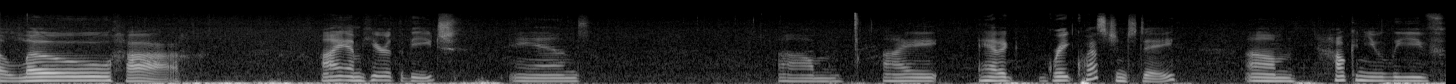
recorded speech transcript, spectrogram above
Aloha. I am here at the beach and um, I had a great question today. Um, how can you leave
